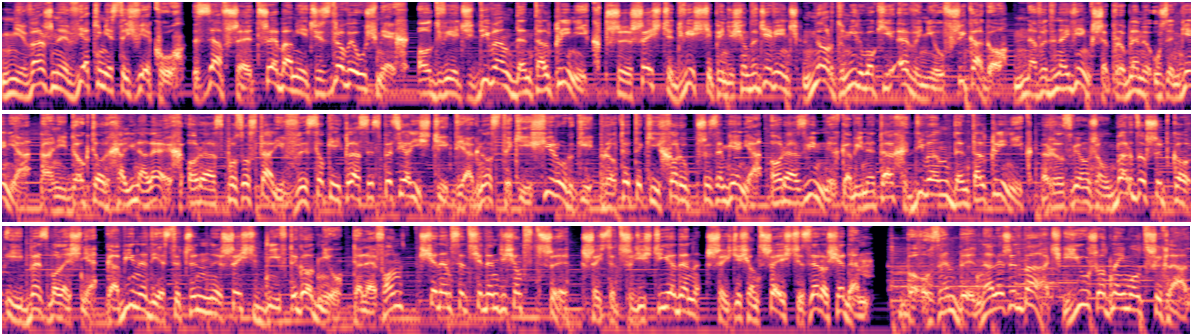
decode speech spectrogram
Nieważne w jakim jesteś wieku, zawsze trzeba mieć zdrowy uśmiech. Odwiedź Divan Dental Clinic przy 6259 North Milwaukee Avenue w Chicago. Nawet największe problemy uzębienia pani dr Halina Lech oraz pozostali wysokiej klasy specjaliści diagnostyki, chirurgii, protetyki chorób przyzębienia oraz w innych gabinetach Divan Dental Clinic rozwiążą bardzo szybko i bezboleśnie. Gabinet jest czynny 6 dni w tygodniu. Telefon 773 631 6607. Bo o zęby należy dbać już od najmłodszych lat.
